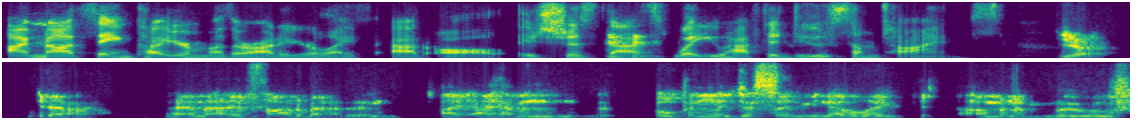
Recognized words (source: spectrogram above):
I'm not saying cut your mother out of your life at all. It's just mm-hmm. that's what you have to do sometimes. Yeah. Yeah. And I've thought about it. I, I haven't openly just said, you know, like I'm going to move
